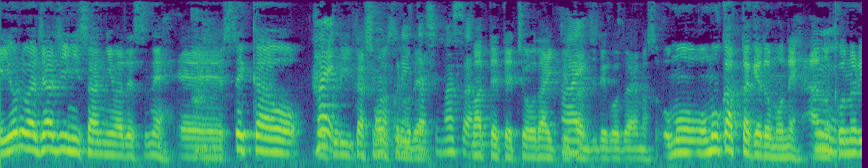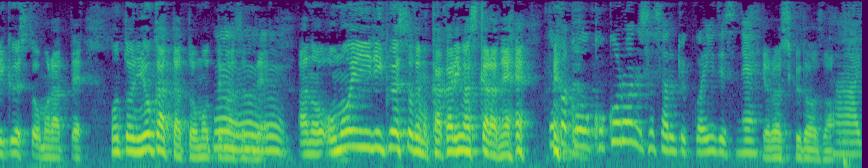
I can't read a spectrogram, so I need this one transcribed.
ー夜はジャジーニさんにはですね、えーステッカーをお送りいたしますので、たします。待っててちょうだいっていう感じでございます。重重かったけどもね、あの、うんこのリクエストをもらって、本当に良かったと思ってますんで、うんうんうんあの、重いリクエストでもかかりますからね、やっぱこう、心に刺さる曲はいいですね。よろしくどうぞ。はい。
